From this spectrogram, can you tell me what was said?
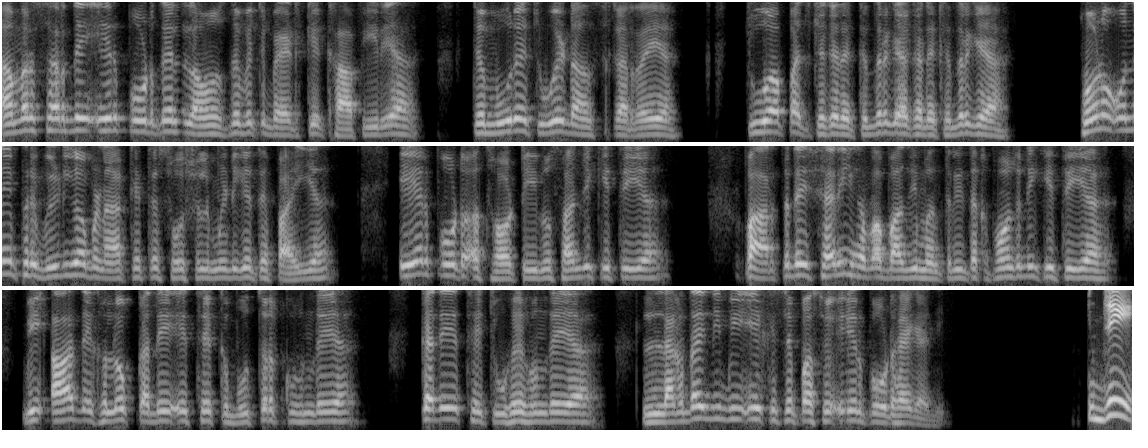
ਅੰਮ੍ਰਿਤਸਰ ਦੇ 에ਅਰਪੋਰਟ ਦੇ ਲੌਂਜ ਦੇ ਵਿੱਚ ਬੈਠ ਕੇ ਖਾ ਪੀ ਰਿਹਾ ਤੇ ਮੂਹਰੇ ਚੂਹੇ ਡਾਂਸ ਕਰ ਰਹੇ ਆ। ਚੂਹਾ ਭੱਜ ਕੇ ਕਦੇ ਕਿੱਧਰ ਗਿਆ ਕਦੇ ਕਿੱਧਰ ਗਿਆ। ਹੁਣ ਉਹਨੇ ਫਿਰ ਵੀਡੀਓ ਬਣਾ ਕੇ ਤੇ ਸੋਸ਼ਲ ਮੀਡੀਆ ਤੇ ਪਾਈ ਆ। 에ਅਰਪੋਰਟ ਅਥਾਰਟੀ ਨੂੰ ਸਾਂਝੀ ਕੀਤੀ ਆ। ਭਾਰਤ ਦੇ ਸ਼ਹਿਰੀ ਹਵਾਬਾਜ਼ੀ ਮੰਤਰੀ ਤੱਕ ਪਹੁੰਚਣੀ ਕੀਤੀ ਆ। ਵੀ ਆਹ ਦੇਖ ਲਓ ਕਦੇ ਇੱਥੇ ਕਬੂਤਰ ਹੁੰਦੇ ਆ, ਕਦੇ ਇੱਥੇ ਚੂਹੇ ਹੁੰਦੇ ਆ। ਲੱਗਦਾ ਹੀ ਨਹੀਂ ਵੀ ਇਹ ਕਿਸੇ ਪਾਸੇ 에ਅਰਪੋਰਟ ਹੈਗਾ ਜੀ। ਜੀ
